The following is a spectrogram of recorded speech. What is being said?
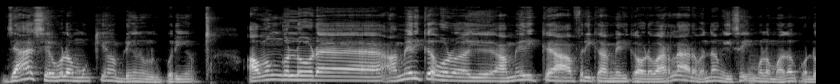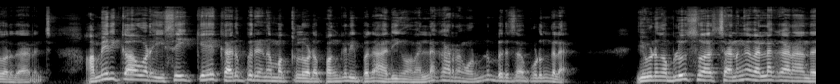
ஜாஸ் எவ்வளோ முக்கியம் அப்படிங்கிறது உங்களுக்கு புரியும். அவங்களோட அமெரிக்காவோட அமெரிக்க ஆப்பிரிக்கா அமெரிக்காவோட வரலாறை வந்து அவங்க இசை மூலமாக தான் கொண்டு வரதா இருந்துச்சு. அமெரிக்காவோட இசைக்கே கருப்பு இன மக்களோட பங்களிப்பு தான் அதிகம். வெள்ளைக்காரங்க ஒன்றும் பெருசாக பிடுங்கலை. இவனுங்க ப்ளூஸ் வாசிச்சானுங்க வெள்ளைக்காரன் அந்த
